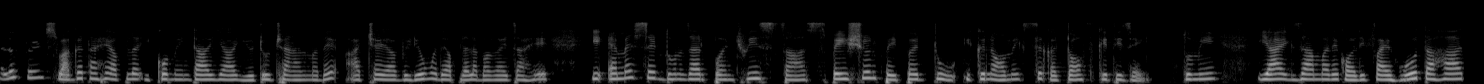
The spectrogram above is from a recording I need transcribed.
हॅलो फ्रेंड्स स्वागत आहे आपलं इकोमेंटा या यूट्यूब चॅनलमध्ये आजच्या या व्हिडिओमध्ये आपल्याला बघायचं आहे की एम एस सेट दोन हजार पंचवीसचा स्पेशल पेपर टू इकॉनॉमिक्सचे कट ऑफ किती जाईल? तुम्ही या एक्झाममध्ये क्वालिफाय होत आहात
